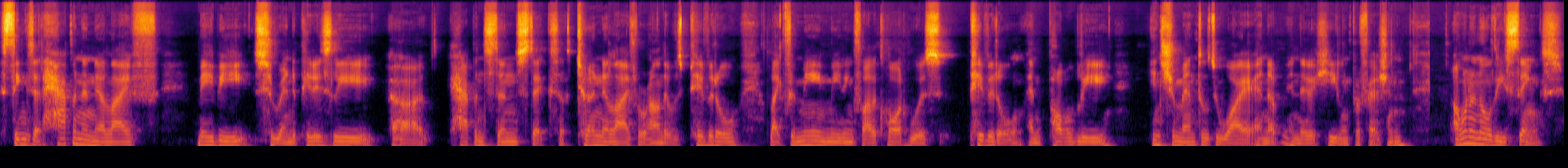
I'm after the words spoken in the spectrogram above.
things that happened in their life, maybe serendipitously uh, happenstance that turned their life around that was pivotal. Like for me, meeting Father Claude was pivotal and probably instrumental to why I end up in the healing profession. I want to know these things.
